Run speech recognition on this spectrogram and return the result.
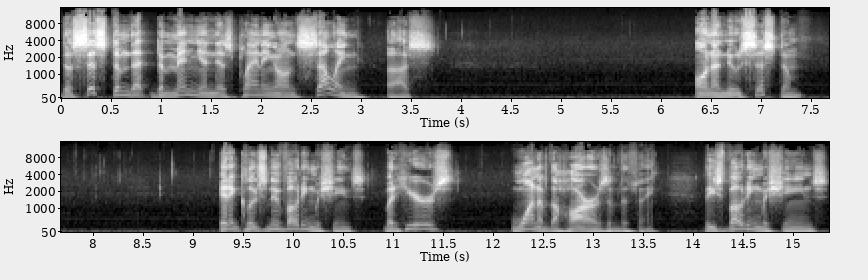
The system that Dominion is planning on selling us on a new system, it includes new voting machines. But here's one of the horrors of the thing. These voting machines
